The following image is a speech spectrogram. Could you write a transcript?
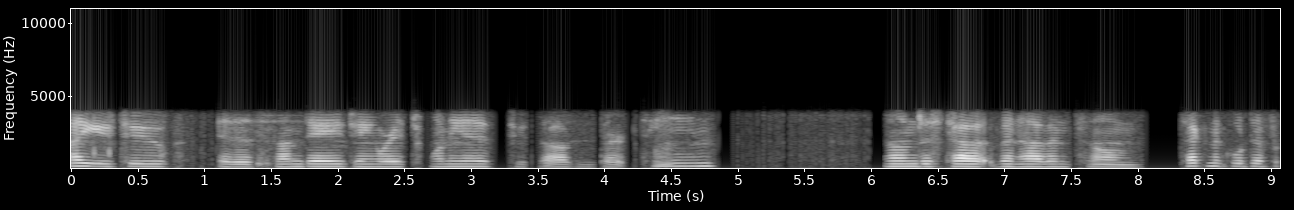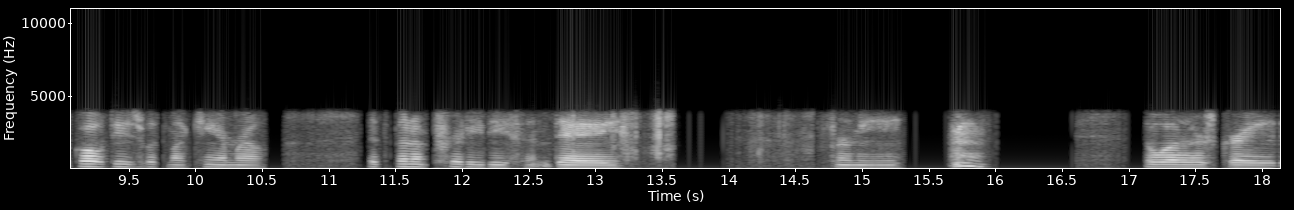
Hi YouTube. It is Sunday, January 20th, 2013. I'm just ha been having some technical difficulties with my camera. It's been a pretty decent day for me. the weather's great.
